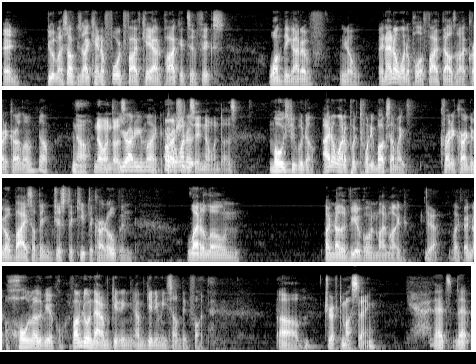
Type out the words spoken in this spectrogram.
and do it myself because I can't afford 5K out of pocket to fix one thing out of you know. And I don't want to pull a five thousand dollar credit card loan. No, No, no one does. you're out of your mind. or I, I shouldn't want to. say no one does. Most people don't. I don't want to put twenty bucks on my credit card to go buy something just to keep the card open, let alone another vehicle in my mind. Yeah. like a whole other vehicle. If I'm doing that, I'm getting I'm getting me something fun. Um, Drift Mustang. Yeah, that's that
